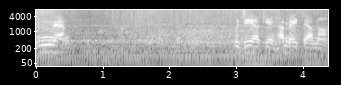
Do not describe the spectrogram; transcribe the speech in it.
Non. Vous dire que j'ai jamais été à main.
